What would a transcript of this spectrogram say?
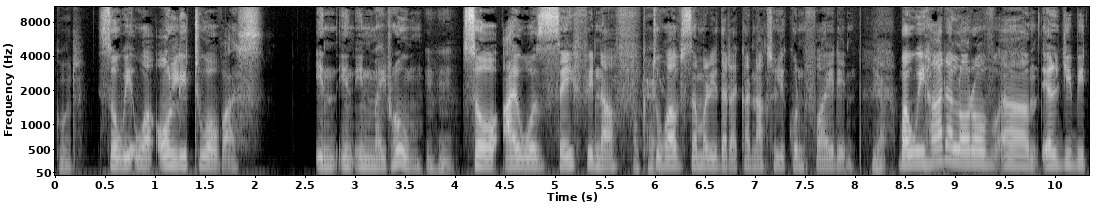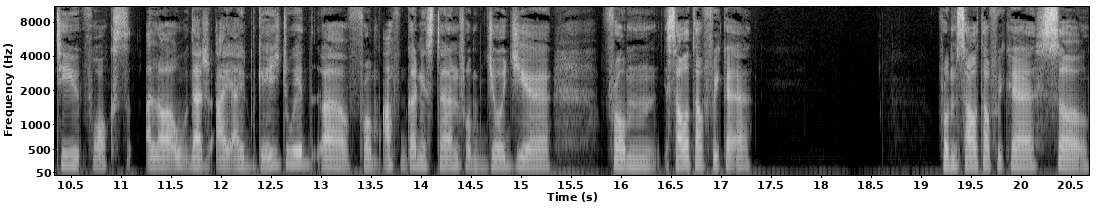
Good. so we were only two of us in in, in my room so i was safe enough Okay. to have somebody that i can actually confide in Yeah. but we had a lot of um, lgbt folks a lot that i, I engaged with uh, from afghanistan from georgia from south africa from south africa so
